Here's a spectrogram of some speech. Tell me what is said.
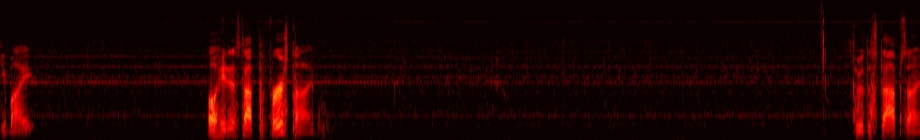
he might. Oh, he didn't stop the first time. Through the stop sign.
